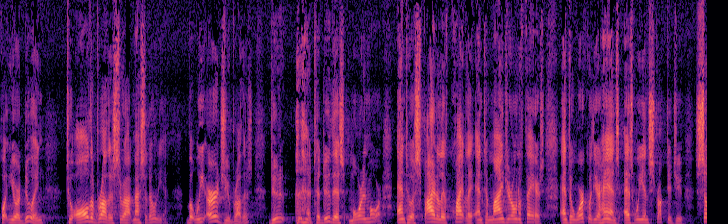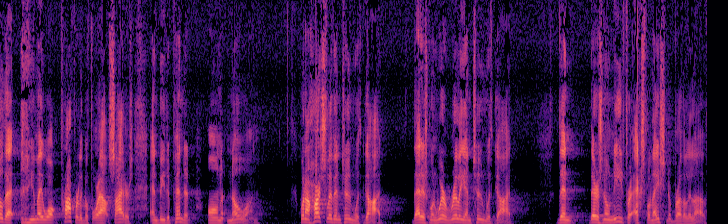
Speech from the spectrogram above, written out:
what you are doing to all the brothers throughout Macedonia. But we urge you, brothers, do, to do this more and more, and to aspire to live quietly, and to mind your own affairs, and to work with your hands as we instructed you, so that you may walk properly before outsiders and be dependent on no one. When our hearts live in tune with God, that is, when we're really in tune with God, then there's no need for explanation of brotherly love.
